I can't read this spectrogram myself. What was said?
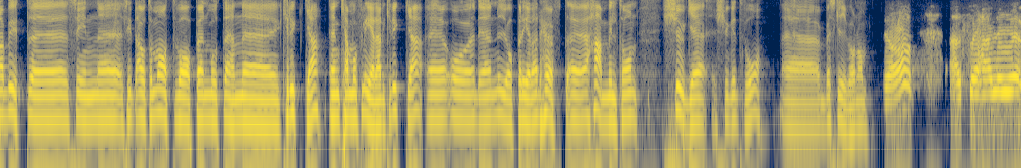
har bytt eh, sin, eh, sitt automatvapen mot en eh, krycka, en kamouflerad krycka eh, och det är en nyopererad höft. Eh, Hamilton 2022 eh, honom. Ja, alltså han är ju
